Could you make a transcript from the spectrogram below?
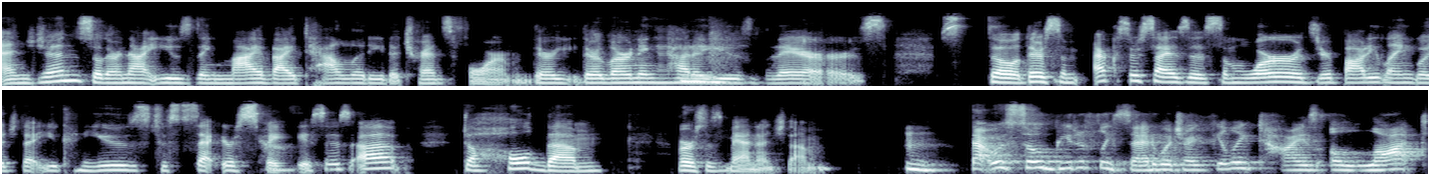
engine so they're not using my vitality to transform they're they're learning how to mm. use theirs so there's some exercises some words your body language that you can use to set your spaces up to hold them versus manage them Mm, that was so beautifully said, which I feel like ties a lot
